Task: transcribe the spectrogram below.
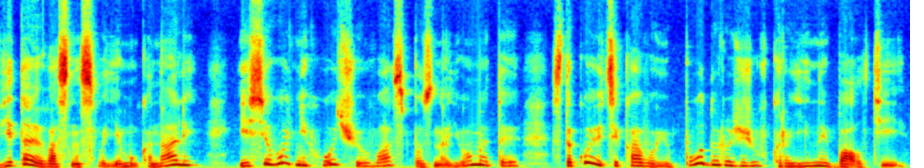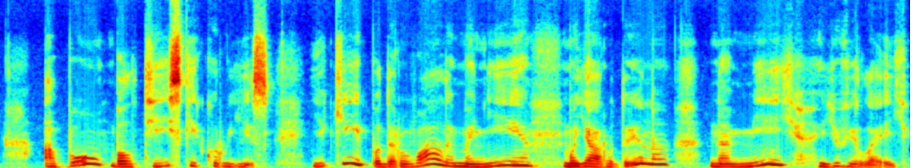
Вітаю вас на своєму каналі. І сьогодні хочу вас познайомити з такою цікавою подорожжю в країни Балтії або Балтійський круїз, який подарували мені моя родина на мій ювілей.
